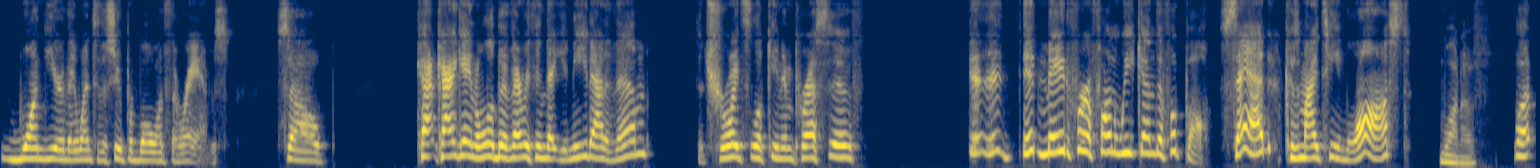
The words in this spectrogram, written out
one year they went to the Super Bowl with the Rams. So kind of getting a little bit of everything that you need out of them. Detroit's looking impressive. It, it, it made for a fun weekend of football. Sad because my team lost. One of. But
